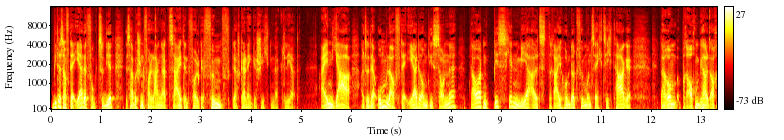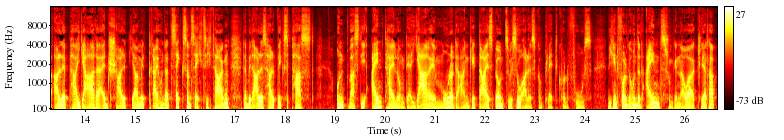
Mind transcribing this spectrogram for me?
Wie das auf der Erde funktioniert, das habe ich schon vor langer Zeit in Folge 5 der Sternengeschichten erklärt. Ein Jahr, also der Umlauf der Erde um die Sonne, dauert ein bisschen mehr als 365 Tage. Darum brauchen wir halt auch alle paar Jahre ein Schaltjahr mit 366 Tagen, damit alles halbwegs passt. Und was die Einteilung der Jahre im Monate angeht, da ist bei uns sowieso alles komplett konfus. Wie ich in Folge 101 schon genauer erklärt habe,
